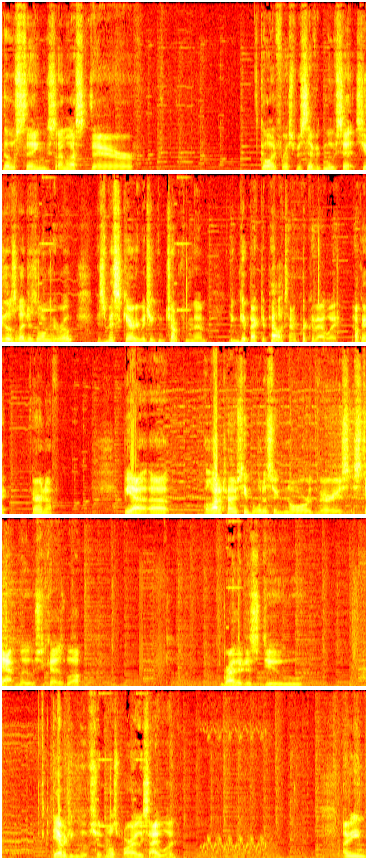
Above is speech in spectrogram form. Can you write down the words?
those things unless they're going for a specific move set. See those ledges along the road? It's a bit scary, but you can jump from them. You can get back to Pallet Town quicker that way. Okay, fair enough. But yeah, uh, a lot of times people will just ignore the various stat moves because, well, rather just do damaging moves for the most part, at least I would. I mean,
